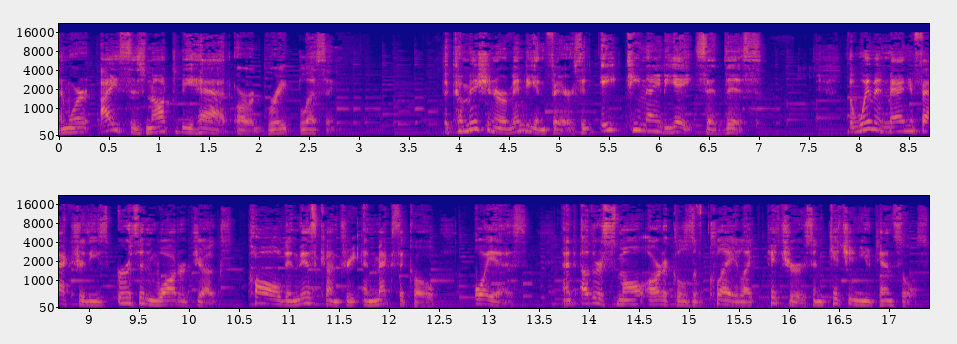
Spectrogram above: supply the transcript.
and where ice is not to be had are a great blessing. The Commissioner of Indian Affairs in 1898 said this The women manufacture these earthen water jugs, called in this country and Mexico ollas, and other small articles of clay like pitchers and kitchen utensils.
